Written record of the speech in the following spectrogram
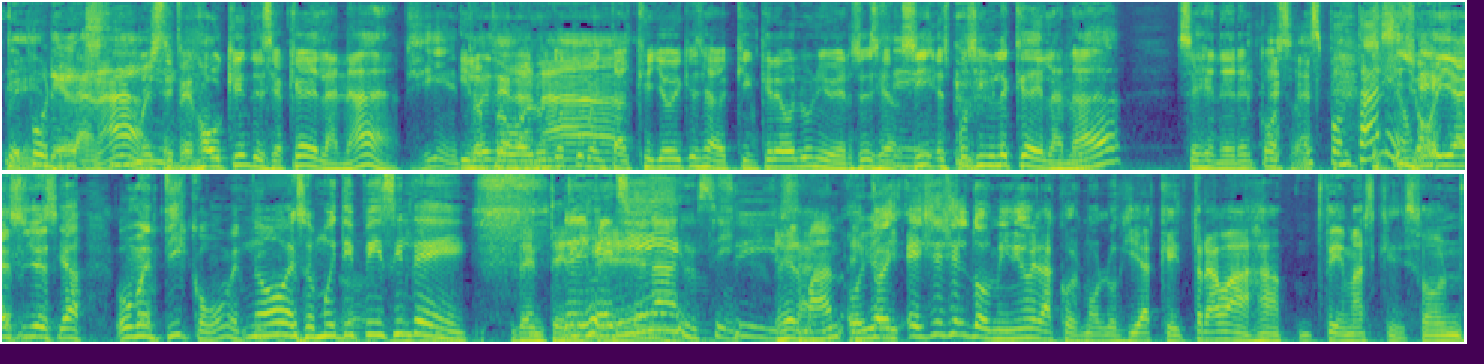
De, Por de la nada. Pues Stephen Hawking decía que de la nada. Sí, y lo probó en un nada- documental que yo vi que se ¿Quién creó el universo? Decía, Sí. sí, es posible que de la nada se generen cosas. Espontáneo. Y yo oía eso y yo decía, un momentico, un momentico. No, eso es muy difícil de, De de entender. digerir. Sí. Germán, Entonces, ese es el dominio de la cosmología que trabaja temas que son,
